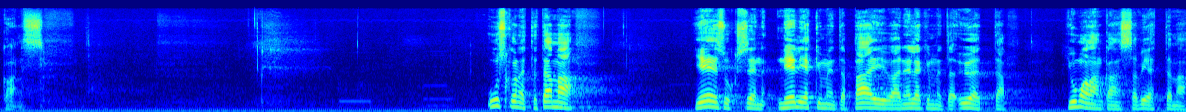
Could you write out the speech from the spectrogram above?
kanssa. Uskon, että tämä Jeesuksen 40 päivää, 40 yötä Jumalan kanssa viettämä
